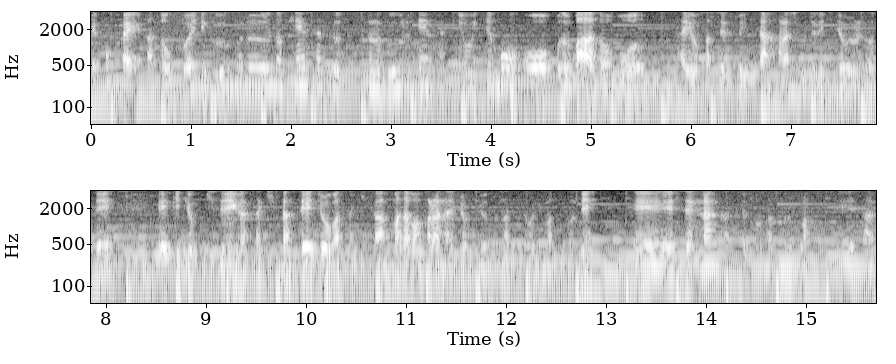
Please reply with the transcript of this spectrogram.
今回、あと加えて Google の検索、普通の Google 検索においても、この Bard を対応させるといった話も出てきておるので、え結局、規制が先か成長が先か、まだわからない状況となっておりますので、えー、戦乱活況となっております、えー、参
